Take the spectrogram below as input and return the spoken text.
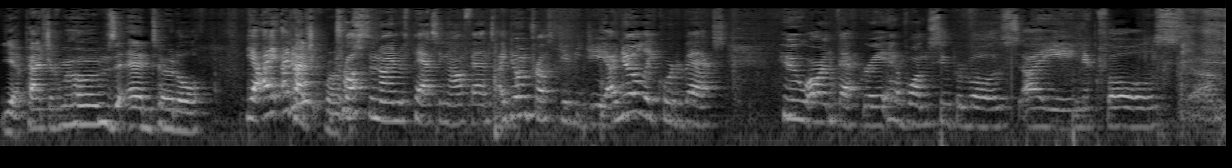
yeah, Patrick Mahomes and total. Yeah, I, I don't trust the Niners passing offense. I don't trust Jimmy G. I know like quarterbacks who aren't that great have won Super Bowls, i.e. Nick Foles, um,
